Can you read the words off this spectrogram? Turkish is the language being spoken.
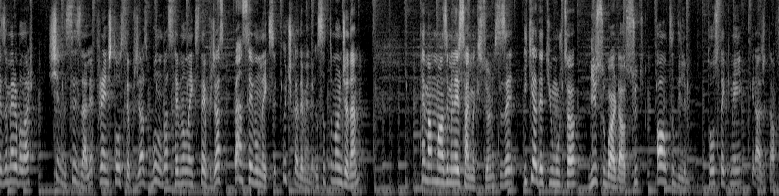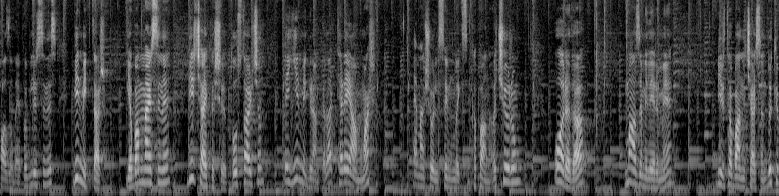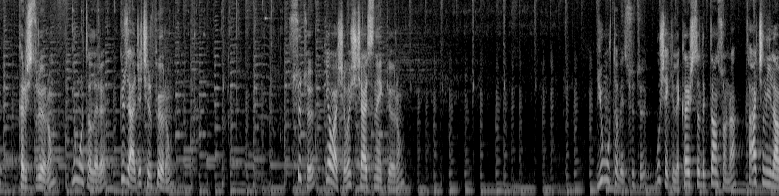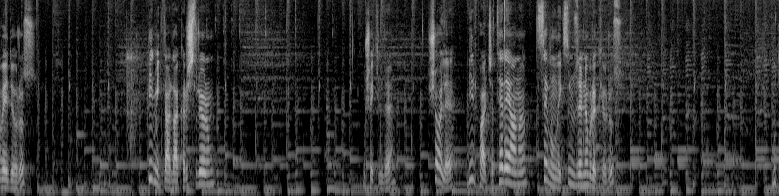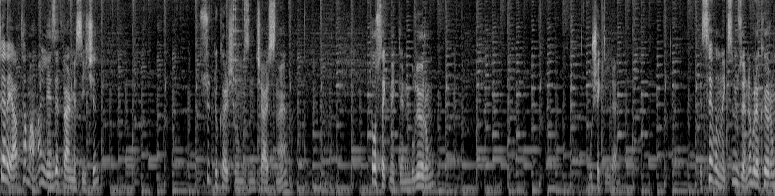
Herkese merhabalar. Şimdi sizlerle French toast yapacağız. Bunu da Seven Lakes'te yapacağız. Ben Seven Lakes'i 3 kademede ısıttım önceden. Hemen malzemeleri saymak istiyorum size. 2 adet yumurta, 1 su bardağı süt, 6 dilim tost ekmeği, birazcık daha fazla da yapabilirsiniz. 1 miktar yaban mersini, 1 çay kaşığı tost tarçın ve 20 gram kadar tereyağım var. Hemen şöyle Seven Lakes'in kapağını açıyorum. O arada malzemelerimi bir tabağın içerisine döküp karıştırıyorum. Yumurtaları güzelce çırpıyorum. Sütü yavaş yavaş içerisine ekliyorum. Yumurta ve sütü bu şekilde karıştırdıktan sonra tarçını ilave ediyoruz. Bir miktar daha karıştırıyorum. Bu şekilde. Şöyle bir parça tereyağını Seven Lakes'in üzerine bırakıyoruz. Bu tereyağı tamamen lezzet vermesi için sütlü karışımımızın içerisine tost ekmeklerini buluyorum. Bu şekilde. Ve Seven Lakes'in üzerine bırakıyorum.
